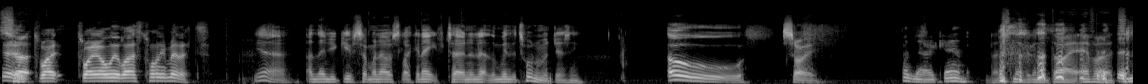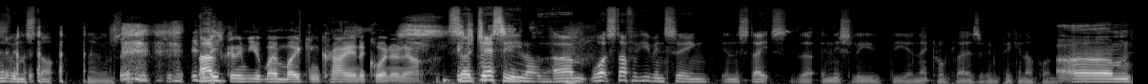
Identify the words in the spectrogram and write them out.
Yeah, So that's why. That's why I only last twenty minutes. yeah, and then you give someone else like an eighth turn and let them win the tournament, Jesse. Oh, sorry. Went there again. that's never going to die ever. It's never going to stop. Never going to stop. It's I'm just gonna mute my mic and cry in the corner now. So Jesse, um, what stuff have you been seeing in the states that initially the uh, Necron players have been picking up on? Um,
